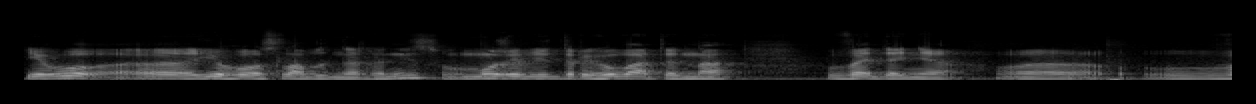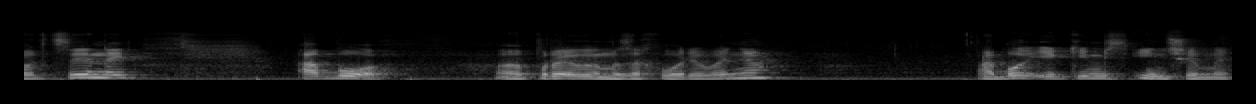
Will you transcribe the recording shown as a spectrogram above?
його, е, його ослаблений організм може відреагувати на введення е, вакцини або е, проявами захворювання, або якимись іншими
